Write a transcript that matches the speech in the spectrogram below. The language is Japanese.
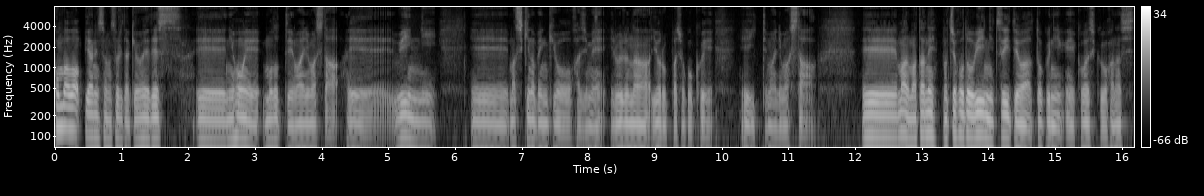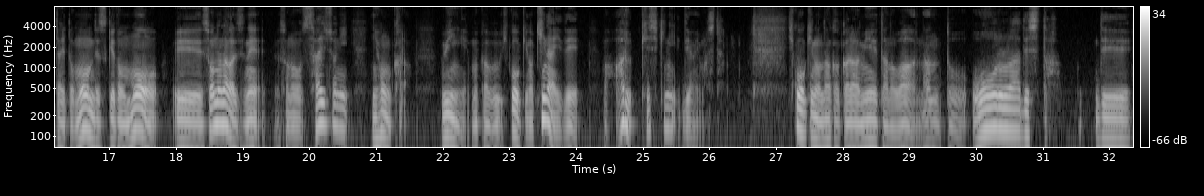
こんばんは、ピアニストの反田恭平です。えー日本へ戻ってまいりました。えーウィーンに、えーま、式の勉強をはじめ、いろいろなヨーロッパ諸国へ、えー行ってまいりました。えーまあ、またね、後ほどウィーンについては特に、えー詳しくお話ししたいと思うんですけども、えーそんな中ですね、その最初に日本からウィーンへ向かう飛行機の機内で、まあ、ある景色に出会いました。飛行機の中から見えたのはなんとオーロラでした。で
